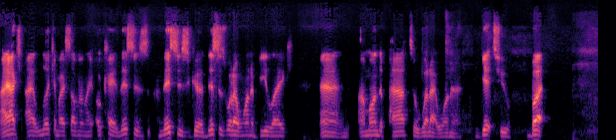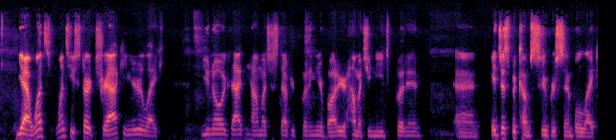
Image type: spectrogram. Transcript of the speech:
I actually I look at myself and I'm like, okay, this is this is good. This is what I want to be like and I'm on the path to what I want to get to. But yeah, once once you start tracking, you're like, you know exactly how much stuff you're putting in your body or how much you need to put in, and it just becomes super simple. Like,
